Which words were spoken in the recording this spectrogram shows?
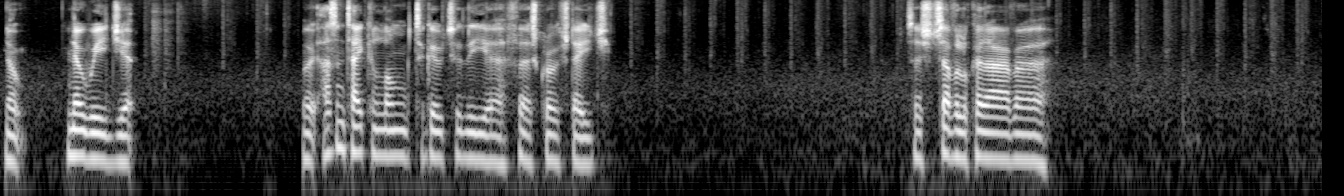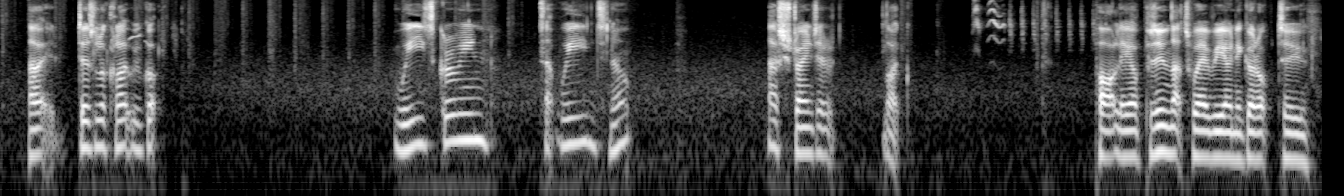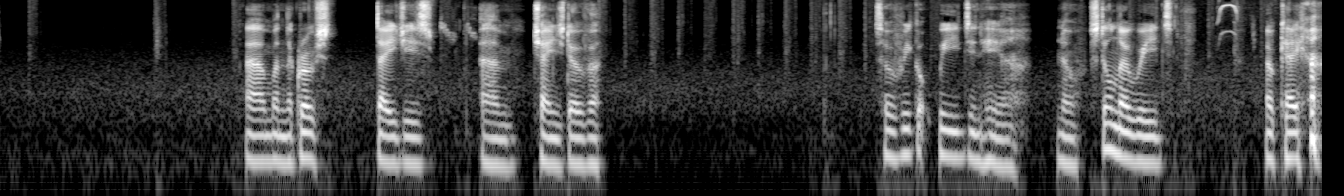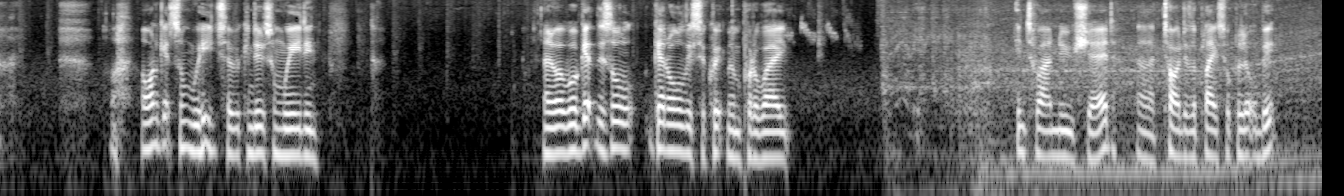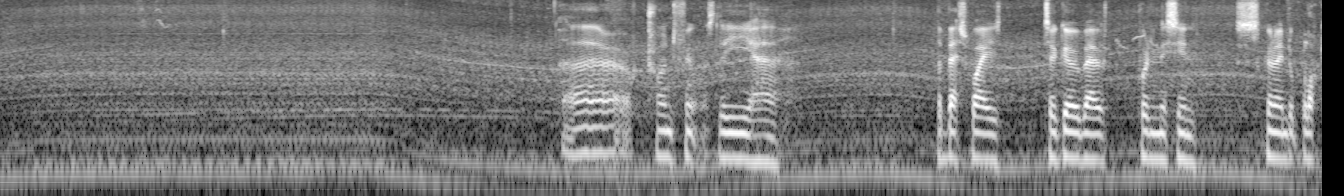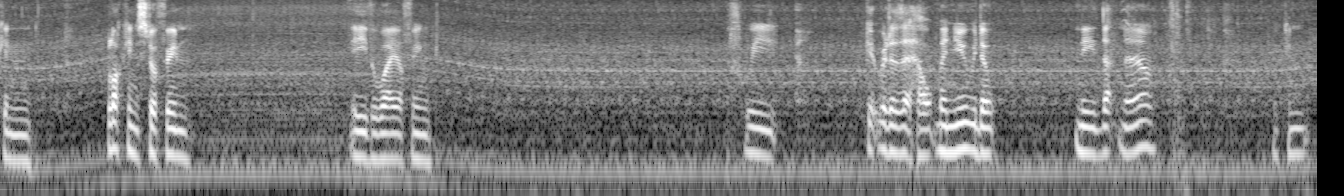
No no weeds yet well, it hasn't taken long to go to the uh, first growth stage. So let's just have a look at our... Uh... Uh, it does look like we've got weeds growing. Is that weeds? No. That's strange. Like, partly, I presume that's where we only got up to um, when the growth stages um, changed over. So have we got weeds in here? No, still no weeds. Okay. I want to get some weeds so we can do some weeding. Anyway, we'll get this all get all this equipment put away into our new shed. Uh, tidy the place up a little bit. Uh, trying to think what's the uh, the best way to go about putting this in. It's going to end up blocking blocking stuff in. Either way I think. If we get rid of the help menu we don't need that now. We can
